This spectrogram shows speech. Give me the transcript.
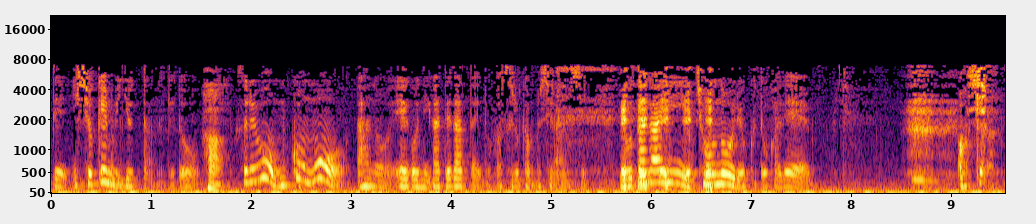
で一生懸命言ったんだけどはそれを向こうもあの英語苦手だったりとかするかもしれないしお互い超能力とかで OK あ。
